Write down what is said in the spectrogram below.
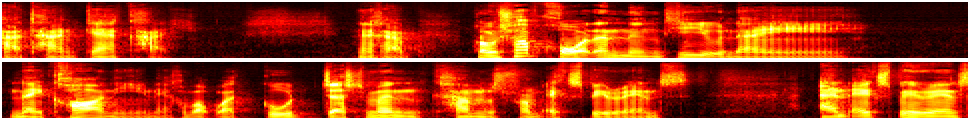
หาทางแก้ไขนะครับผมชอบโค้ดอันหนึ่งที่อยู่ใน ในข้อนี้เนี่ยเขาบอกว่า good judgment comes from experience and experience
